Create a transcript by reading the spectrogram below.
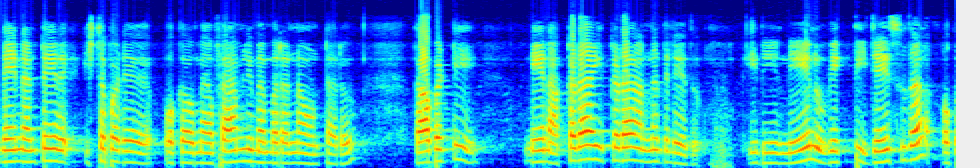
నేనంటే ఇష్టపడే ఒక ఫ్యామిలీ మెంబర్ అన్న ఉంటారు. కాబట్టి నేను అక్కడ ఇక్కడ అన్నది లేదు. ఇది నేను వ్యక్తి జయసుధ ఒక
